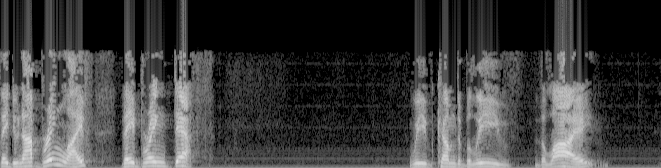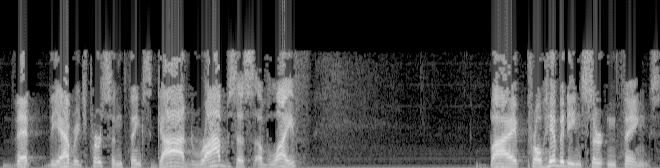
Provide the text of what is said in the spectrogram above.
They do not bring life. They bring death. We've come to believe the lie that the average person thinks God robs us of life by prohibiting certain things.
